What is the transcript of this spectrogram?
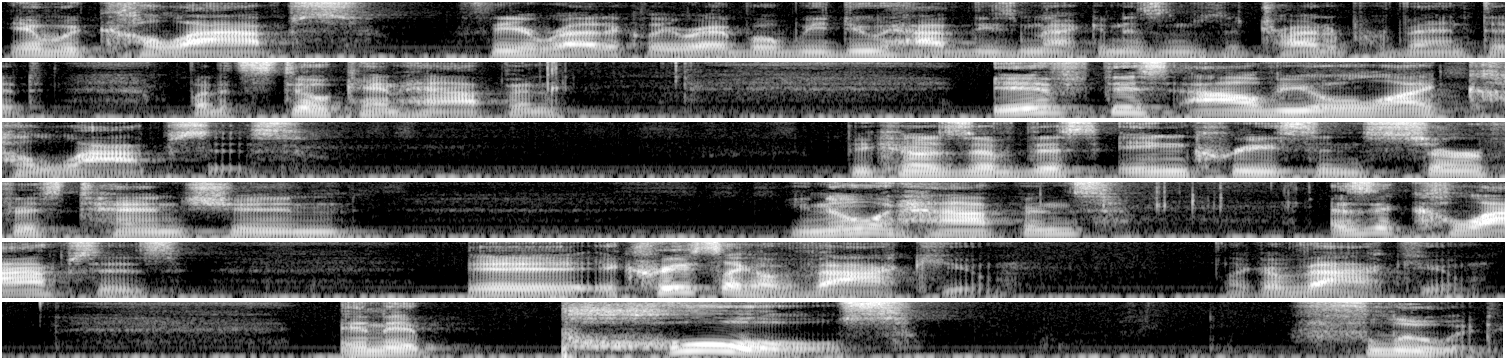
it would collapse theoretically, right? But we do have these mechanisms to try to prevent it, but it still can happen. If this alveoli collapses because of this increase in surface tension, you know what happens? As it collapses, it, it creates like a vacuum, like a vacuum, and it pulls fluid.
